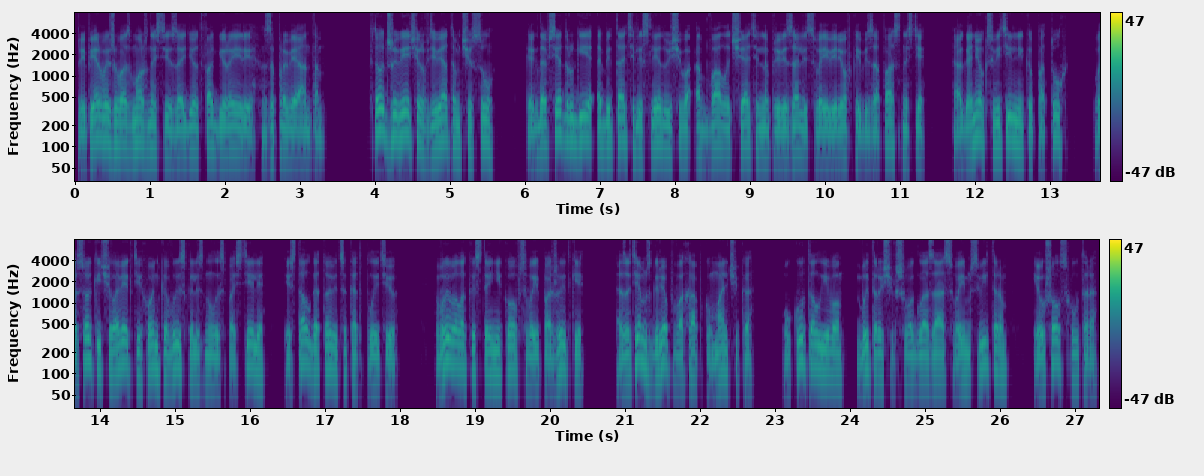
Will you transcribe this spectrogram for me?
при первой же возможности зайдет в Агюрейри за провиантом. В тот же вечер в девятом часу когда все другие обитатели следующего обвала тщательно привязали своей веревкой безопасности, а огонек светильника потух, высокий человек тихонько выскользнул из постели и стал готовиться к отплытию, выволок из тайников свои пожитки, а затем сгреб в охапку мальчика, укутал его, вытаращившего глаза, своим свитером и ушел с хутора,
